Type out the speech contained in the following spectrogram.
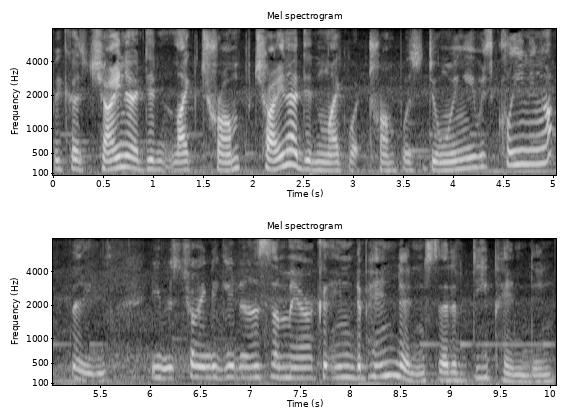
because China didn't like Trump. China didn't like what Trump was doing. He was cleaning up things. He was trying to get us America independent instead of dependent.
